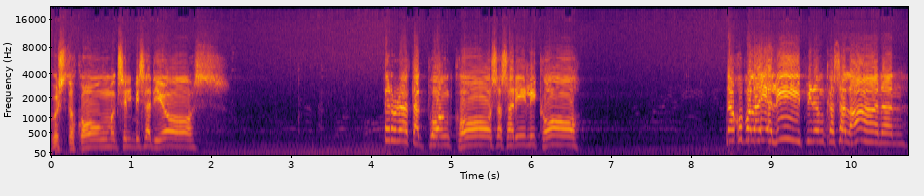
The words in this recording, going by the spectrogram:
gusto kong magsilbi sa Diyos. Pero natagpuan ko sa sarili ko na ako pala'y alipin ng kasalanan.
